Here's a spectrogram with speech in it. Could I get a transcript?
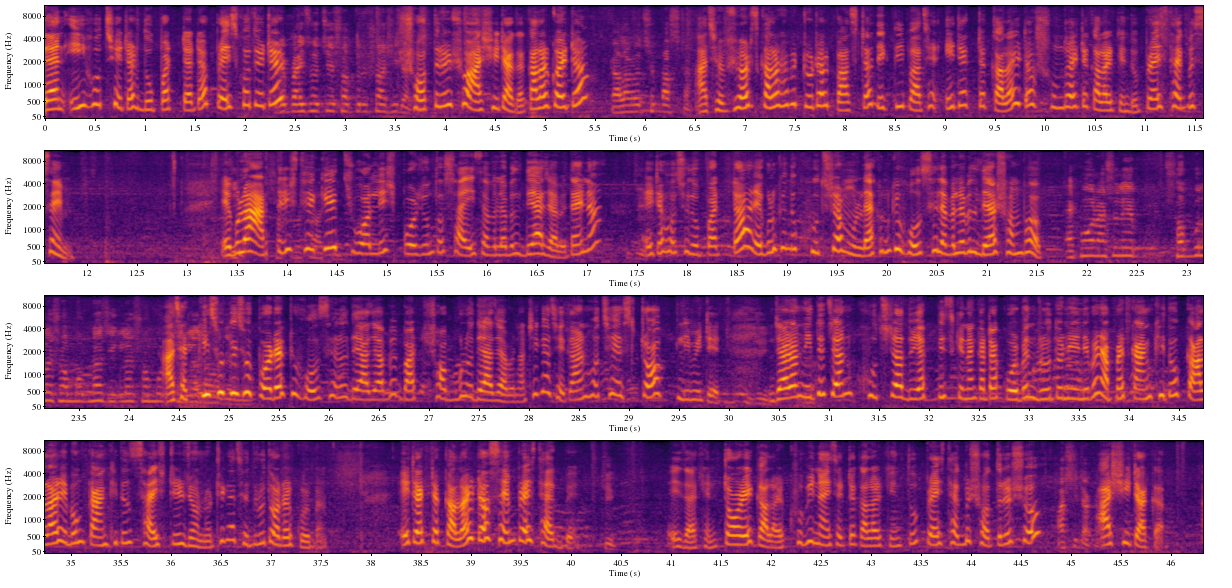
দেন এই হচ্ছে এটার দোপাট্টাটা। প্রাইস কত এটার? এর প্রাইস হচ্ছে সতেরোশো আশি টাকা। সতেরোশো আশি টাকা। কালার কয়টা? কালার হচ্ছে পাঁচটা। আচ্ছা ভিউয়ার্স কালার হবে টোটাল পাঁচটা। দেখতেই পাচ্ছেন এটা একটা কালার এটাও সুন্দর একটা কালার কিন্তু। প্রাইস থাকবে সেম এগুলো আটত্রিশ থেকে চুয়াল্লিশ পর্যন্ত সাইজ অ্যাভেলেবেল দেওয়া যাবে তাই না? এটা হচ্ছে দোপাট্টা আর এগুলো কিন্তু খুচরা মূল্য। এখন কি হোলসেল অ্যাভেলেবেল দেওয়া সম্ভব? এখন আসলে সবগুলো সম্ভব না যেগুলো সম্ভব আচ্ছা কিছু কিছু প্রোডাক্ট হোলসেল দেওয়া যাবে বাট সবগুলো দেওয়া যাবে না ঠিক আছে? কারণ হচ্ছে স্টক লিমিটেড যারা নিতে চান খুচরা দুই এক পিস কেনাকাটা করবেন দ্রুত নিয়ে নেবেন আপনার কাঙ্ক্ষিত কালার এবং কাঙ্ক্ষিত সাইজটির জন্য ঠিক আছে? দ্রুত অর্ডার করবেন। এটা একটা কালার এটাও সেম প্রাইস থাকবে। এই দেখেন টরে কালার খুবই নাইস একটা কালার কিন্তু। প্রাইস থাকবে সতেরোশো আশি টাকা।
